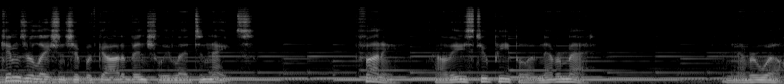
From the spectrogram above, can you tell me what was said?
Kim's relationship with God eventually led to Nate's. Funny how these two people have never met and never will.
